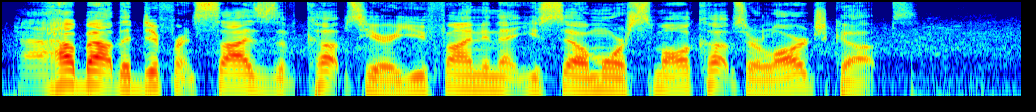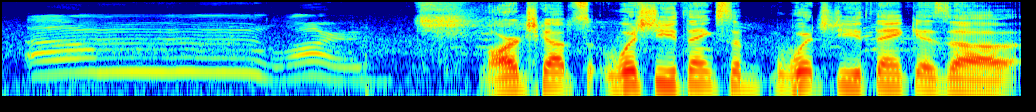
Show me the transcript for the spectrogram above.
H- How about the different sizes of cups here? Are you finding that you sell more small cups or large cups? um, large. Large cups. Which do you think's a, which do you think is uh,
